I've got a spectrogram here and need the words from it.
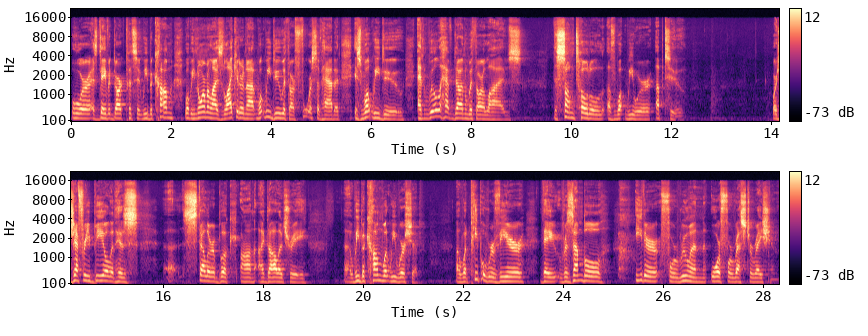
Or, as David Dark puts it, we become what we normalize, like it or not. What we do with our force of habit is what we do and will have done with our lives, the sum total of what we were up to. Or Jeffrey Beale in his uh, stellar book on idolatry, uh, we become what we worship. Uh, what people revere, they resemble either for ruin or for restoration.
